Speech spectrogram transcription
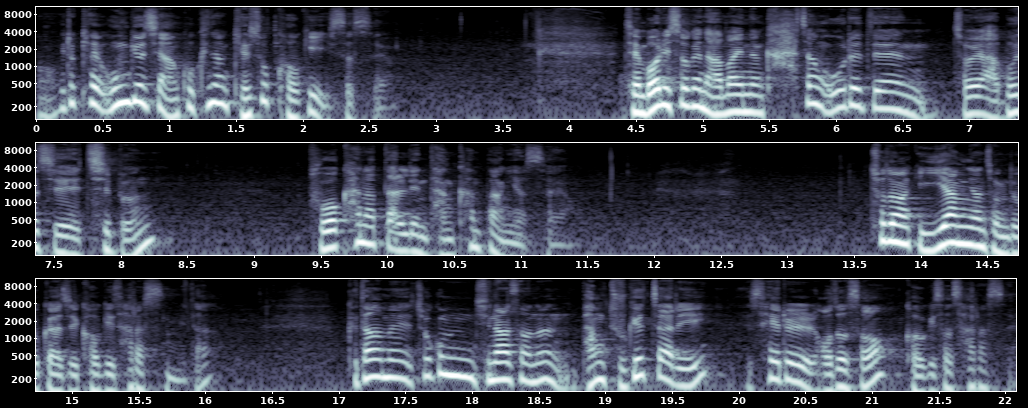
어, 이렇게 옮겨지 않고 그냥 계속 거기 있었어요. 제 머릿속에 남아있는 가장 오래된 저희 아버지의 집은 부엌 하나 딸린 단칸방이었어요. 초등학교 2학년 정도까지 거기 살았습니다. 그 다음에 조금 지나서는 방 두 개짜리 새를 얻어서 거기서 살았어요.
